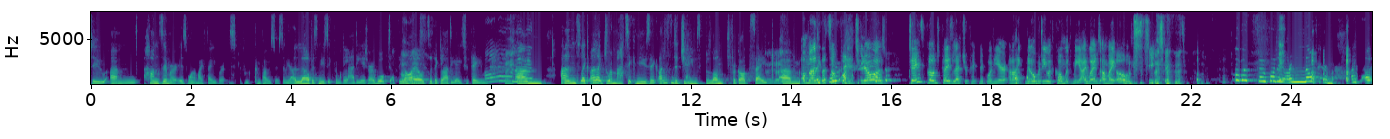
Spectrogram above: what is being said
to um, Hans Zimmer is one of my favorite composers. I mean, I love his music from Gladiator. I walked up the Oh, aisle yes. to the Gladiator theme. Oh, Um, and like I like dramatic music. I listen to James Blunt for God's sake. Oh, yeah. Um, oh man, Like, that's so funny. Do you know what? James Blunt plays Electric Picnic one year, and I nobody would come with me. I went on my own to see James. Oh, that's so funny. I love him. I, I,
